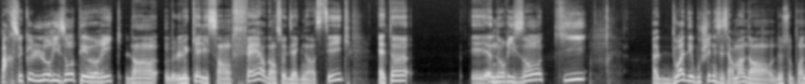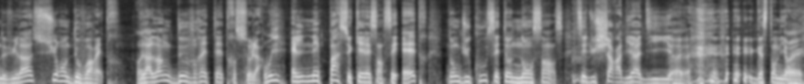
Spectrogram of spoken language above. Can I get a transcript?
parce que l'horizon théorique dans lequel ils s'enferment dans ce diagnostic est un, un horizon qui euh, doit déboucher nécessairement, dans, de ce point de vue-là, sur un devoir-être. Ouais. La langue devrait être cela. Oui. Elle n'est pas ce qu'elle est censée être, donc du coup, c'est un non-sens. C'est du charabia, dit euh, Gaston Miron. Ouais.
